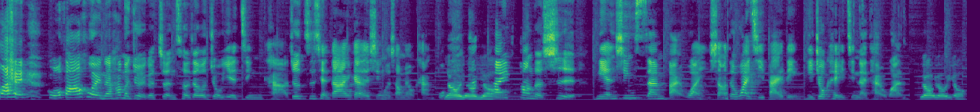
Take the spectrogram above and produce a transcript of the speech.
后来国发会呢，他们就有一个政策叫做就业金卡，就是之前大家应该在新闻上面有看过，有有有，开放的是年薪三百万以上的外籍白领，你就可以进来台湾。有有有。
